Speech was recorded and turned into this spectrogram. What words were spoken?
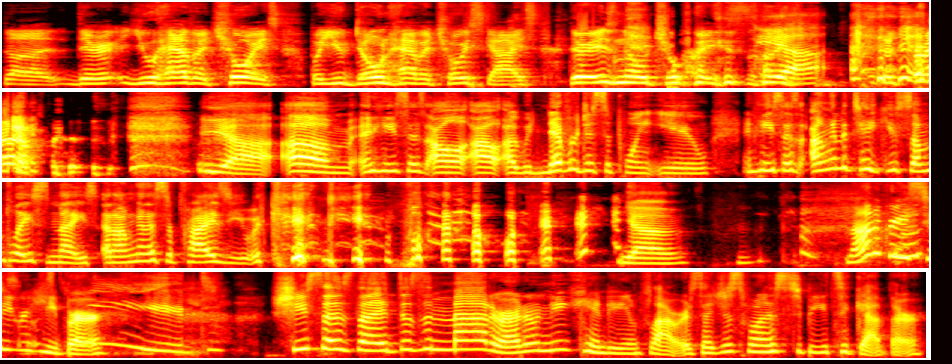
the there you have a choice, but you don't have a choice, guys. There is no choice. Like, yeah. it's a trap. yeah. Um, and he says, I'll, I'll I would never disappoint you. And he says, I'm gonna take you someplace nice and I'm gonna surprise you with candy and flour. Yeah. Not a great That's secret so keeper. sweet. She says that it doesn't matter. I don't need candy and flowers. I just want us to be together.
